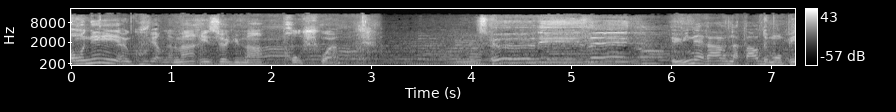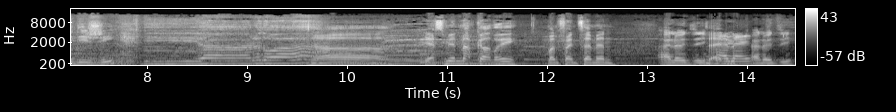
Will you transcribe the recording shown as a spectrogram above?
On est un gouvernement résolument pro-choix. Ce que disent les Une erreur de la part de mon PDG. Qui a le droit. Ah. Yasmine Marc-André, bonne fin de semaine. À lundi. Salut. À lundi.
